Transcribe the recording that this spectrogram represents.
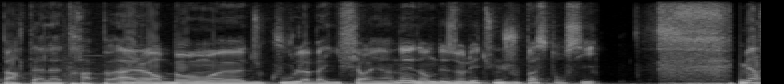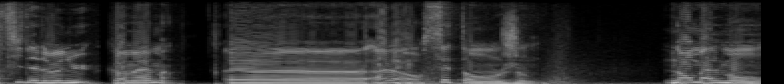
partent à la trappe. Alors bon, euh, du coup là-bas il fait rien. Mais non, désolé, tu ne joues pas ce tour-ci. Merci d'être venu quand même. alors, cet ange, normalement...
